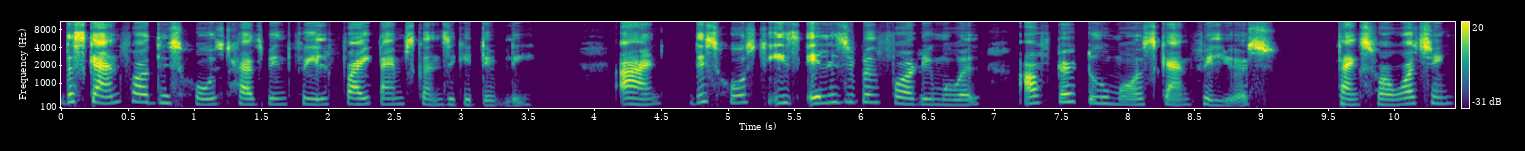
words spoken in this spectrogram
The scan for this host has been failed five times consecutively, and this host is eligible for removal after two more scan failures. Thanks for watching.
